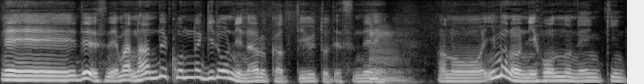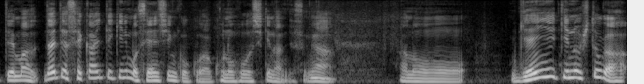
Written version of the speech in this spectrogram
えー、でですね、まあ、なんでこんな議論になるかっていうとですね、うん、あの今の日本の年金って、まあ、大体世界的にも先進国はこの方式なんですが、うん、あの現役の人が、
